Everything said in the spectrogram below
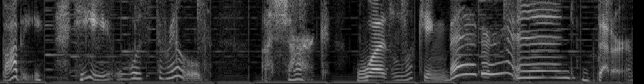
Bobby. He was thrilled. A shark was looking better and better.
